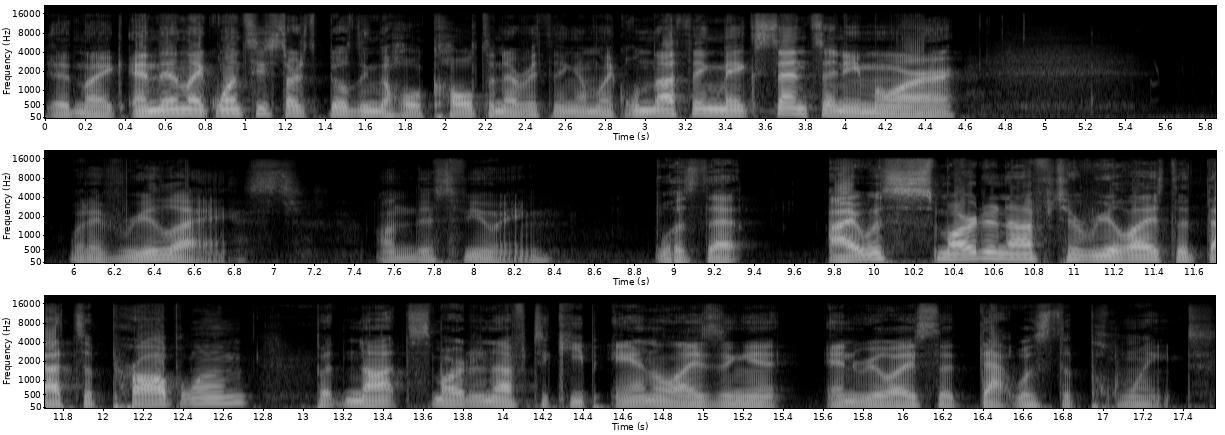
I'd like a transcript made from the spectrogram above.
and like and then like once he starts building the whole cult and everything, I'm like, well, nothing makes sense anymore. What I've realized on this viewing was that I was smart enough to realize that that's a problem, but not smart enough to keep analyzing it and realize that that was the point.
